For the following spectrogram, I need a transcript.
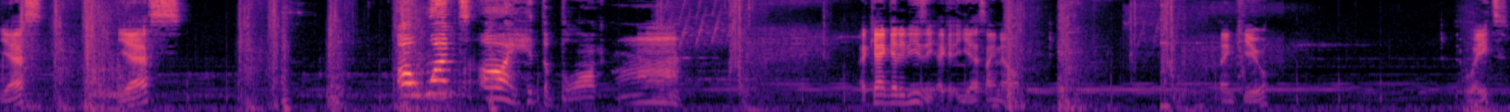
Yes. Yes. Oh, what? Oh, I hit the block. Mm. I can't get it easy. I yes, I know. Thank you. Wait.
